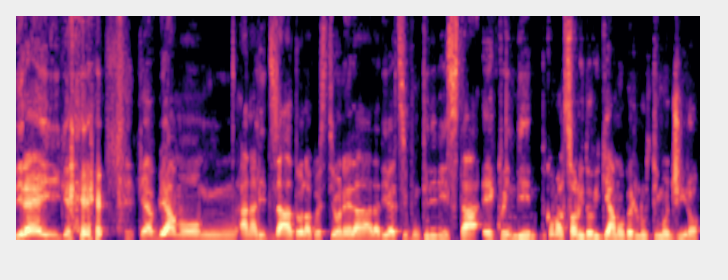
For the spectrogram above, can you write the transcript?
direi che, che abbiamo mh, analizzato la questione da, da diversi punti di vista e quindi, come al solito, vi chiamo per l'ultimo giro.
